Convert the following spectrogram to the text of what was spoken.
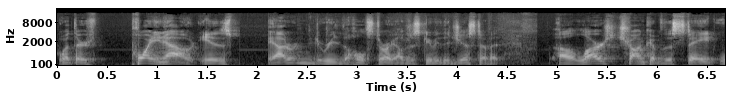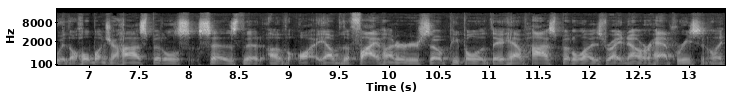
What they're pointing out is I don't need to read the whole story. I'll just give you the gist of it. A large chunk of the state, with a whole bunch of hospitals, says that of of the 500 or so people that they have hospitalized right now or have recently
